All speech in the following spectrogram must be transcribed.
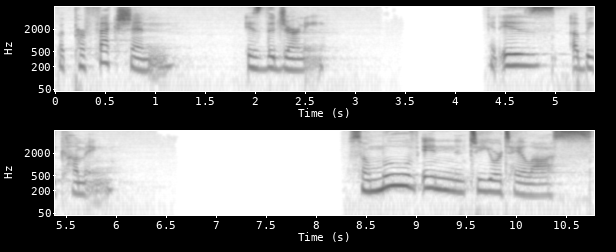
But perfection is the journey, it is a becoming. So move into your telos.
